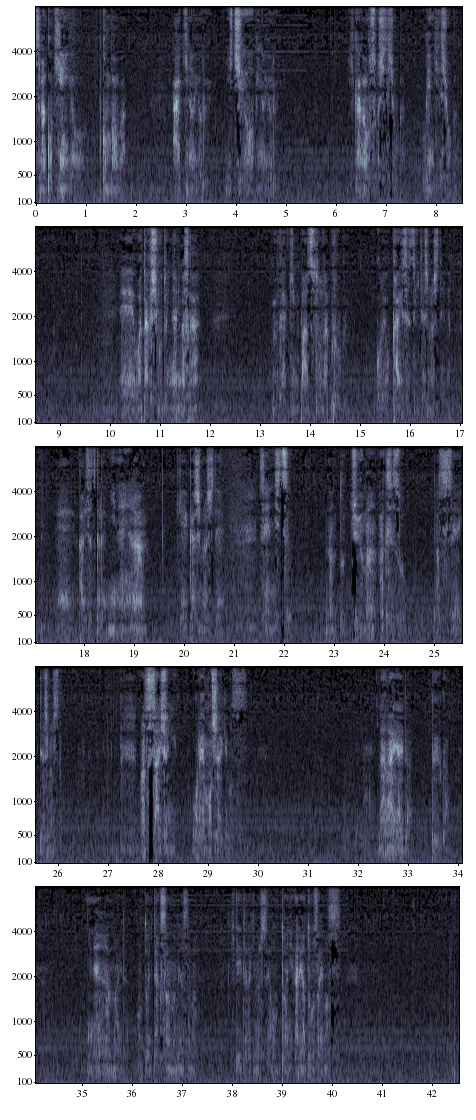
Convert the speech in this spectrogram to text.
様ごきげんよう。こんばんは。秋の夜日曜日の夜。いかがお過ごしでしょうか？お元気でしょうか？えー、私事になりますが無課金パーソナブログこれを開設いたしまして、えー、開設から2年半経過しまして先日なんと10万アクセスを達成いたしました。まず最初にお礼申し上げます長い間というか2年半の間本当にたくさんの皆様来ていただきまして本当にありがとうございます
